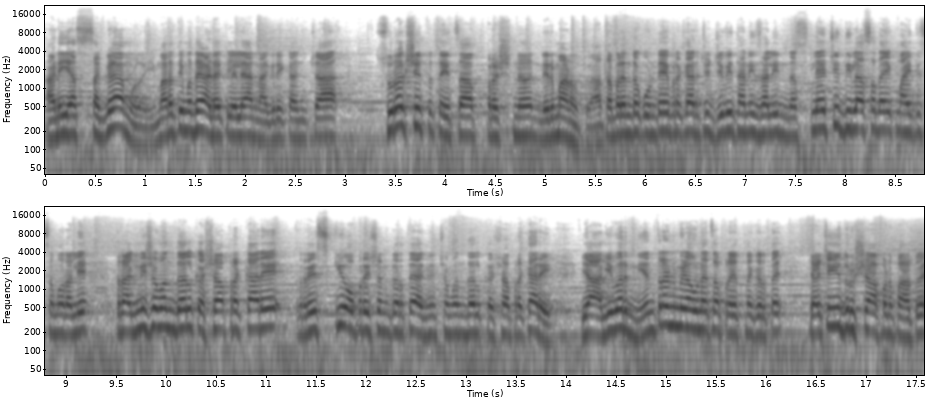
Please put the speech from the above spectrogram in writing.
आणि या सगळ्यामुळे इमारतीमध्ये अडकलेल्या नागरिकांच्या सुरक्षिततेचा प्रश्न निर्माण होतोय. आतापर्यंत कोणत्याही प्रकारची जीवितहानी झाली नसल्याची दिलासादायक माहिती समोर आली आहे तर अग्निशमन दल कशा प्रकारे रेस्क्यू ऑपरेशन करतंय? अग्निशमन दल कशा प्रकारे या आगीवर नियंत्रण मिळवण्याचा प्रयत्न करते त्याचीही दृश्य आपण पाहतोय.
